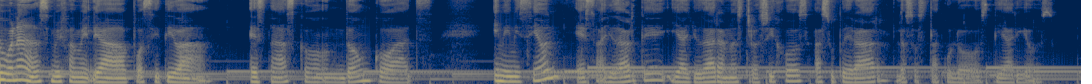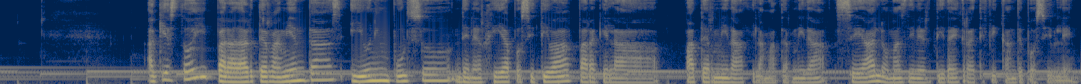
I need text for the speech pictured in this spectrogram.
buenas, mi familia positiva. Estás con Don Coats y mi misión es ayudarte y ayudar a nuestros hijos a superar los obstáculos diarios. Aquí estoy para darte herramientas y un impulso de energía positiva para que la paternidad y la maternidad sea lo más divertida y gratificante posible.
